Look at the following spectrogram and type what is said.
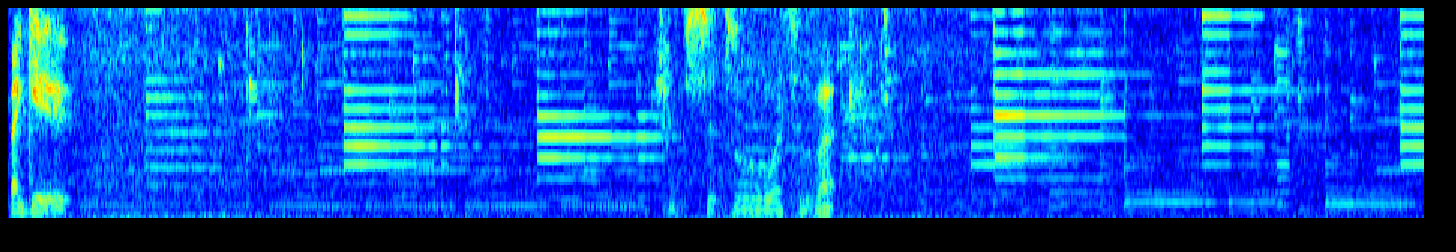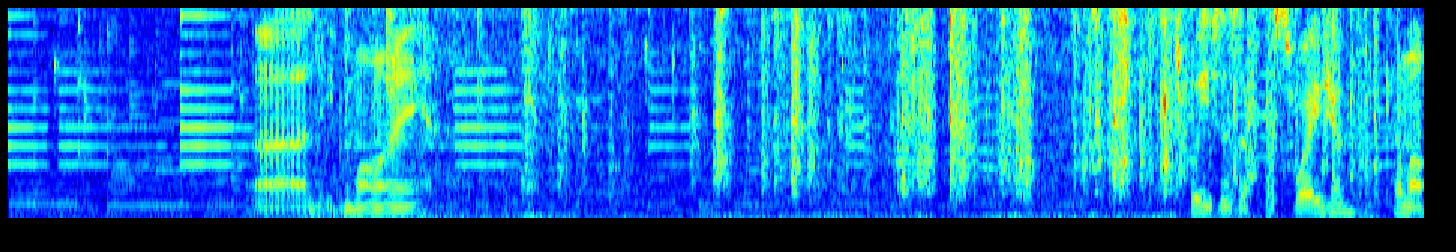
Thank you. It sits all the way to the back. I need my tweezers of persuasion. Come on.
